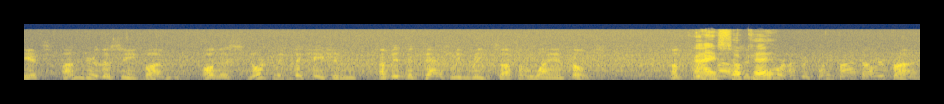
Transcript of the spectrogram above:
It's Under the Sea Fun on this snorkeling vacation amid the dazzling reefs off the Hawaiian coast. A Nice, okay. prize.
